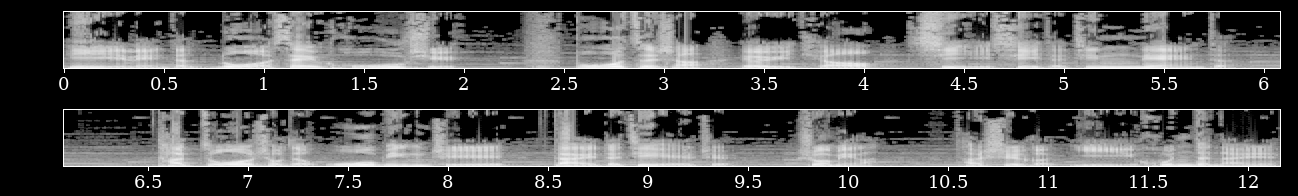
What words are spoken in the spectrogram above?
一脸的络腮胡须，脖子上有一条细细的金链子。他左手的无名指戴着戒指，说明啊，他是个已婚的男人。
